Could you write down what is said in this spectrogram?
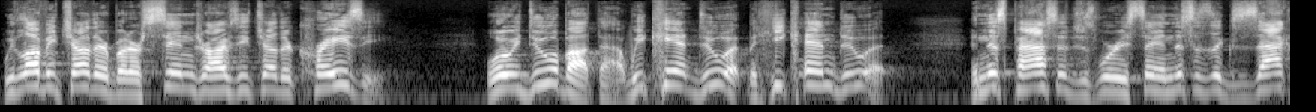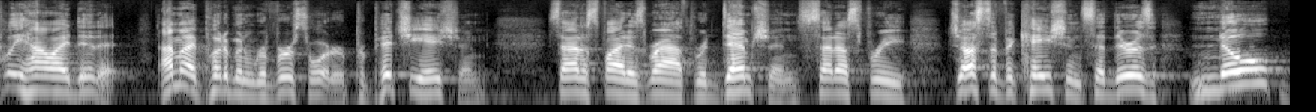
we love each other but our sin drives each other crazy. What do we do about that? We can't do it but he can do it. And this passage is where he's saying this is exactly how i did it. I might put them in reverse order. Propitiation satisfied his wrath. Redemption set us free. Justification said there is no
